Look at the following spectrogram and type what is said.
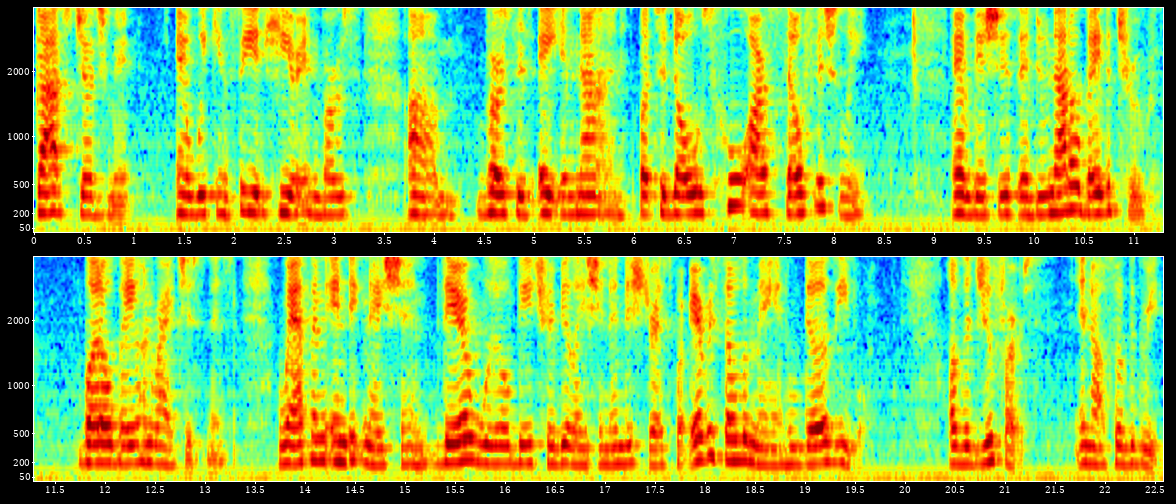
God's judgment, and we can see it here in verse um, verses eight and nine. But to those who are selfishly ambitious and do not obey the truth, but obey unrighteousness, wrath and indignation, there will be tribulation and distress for every soul of man who does evil, of the Jew first, and also of the Greek.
